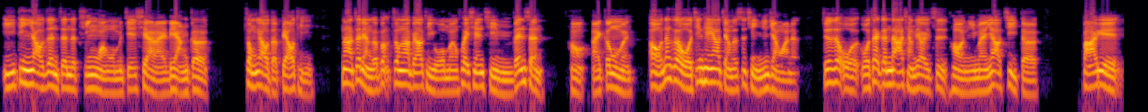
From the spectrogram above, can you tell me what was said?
一定要认真的听完我们接下来两个重要的标题。那这两个重重要标题，我们会先请 Vincent 好来跟我们哦。那个我今天要讲的事情已经讲完了，就是我我再跟大家强调一次哈，你们要记得八月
